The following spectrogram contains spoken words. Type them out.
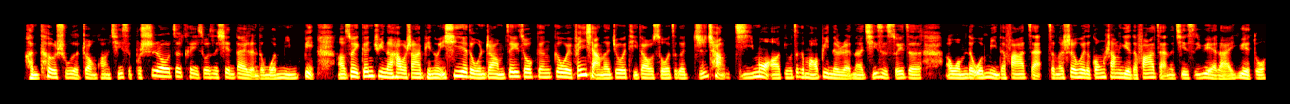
很特殊的状况，其实不是哦，这可以说是现代人的文明病啊。所以根据呢，哈佛商业评论一系列的文章，我们这一周跟各位分享呢，就会提到说，这个职场寂寞啊，有这个毛病的人呢，其实随着啊，我们的文明的发展，整个社会的工商业的发展呢，其实越来越多。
